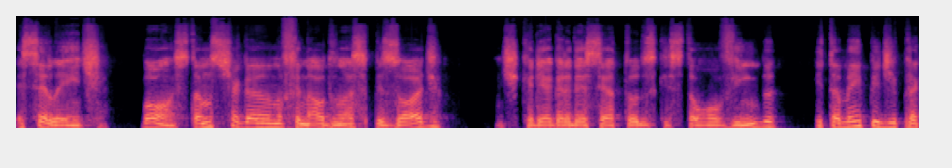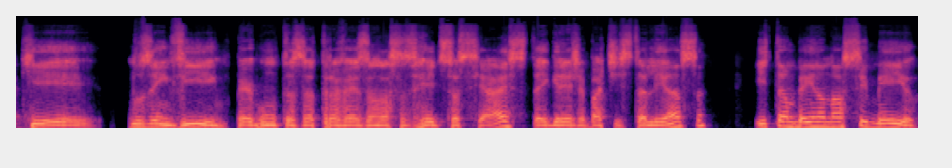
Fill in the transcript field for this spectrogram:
Excelente. Bom, estamos chegando no final do nosso episódio. A gente queria agradecer a todos que estão ouvindo e também pedir para que nos enviem perguntas através das nossas redes sociais da Igreja Batista Aliança e também no nosso e-mail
